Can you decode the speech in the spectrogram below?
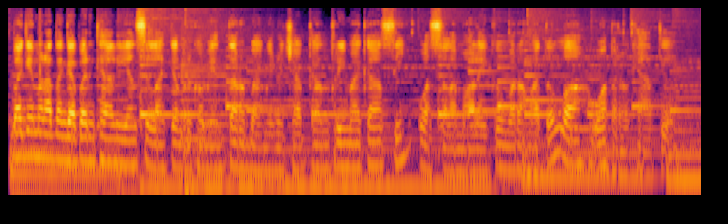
Bagaimana tanggapan kalian? Silahkan berkomentar. Bang ucapkan terima kasih. Wassalamualaikum warahmatullahi wabarakatuh.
